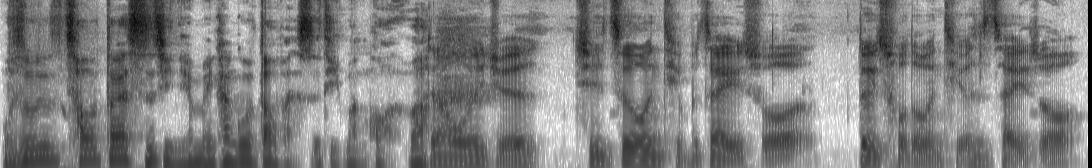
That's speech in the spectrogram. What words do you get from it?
我是不是超大概十几年没看过盗版实体漫画了吧？对啊，我也觉得，其实这个问题不在于说对错的问题，而是在于说，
